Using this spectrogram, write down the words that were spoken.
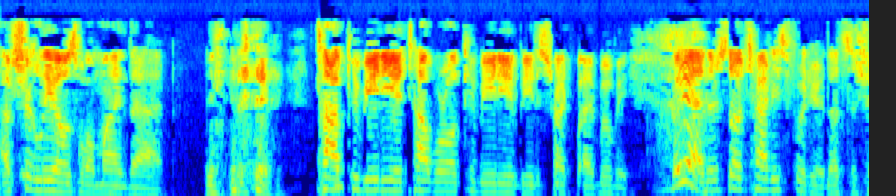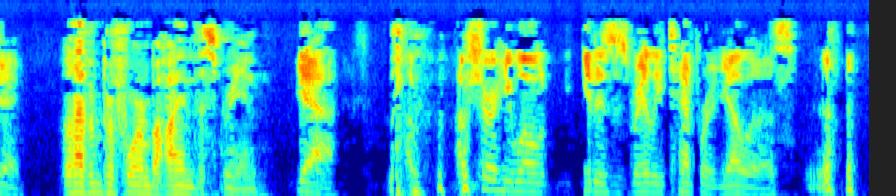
I'm sure Leo's won't mind that. top comedian, top world comedian, be distracted by a movie. But yeah, there's no Chinese food here. That's a shame. We'll have him perform behind the screen. Yeah, I'm, I'm sure he won't get his Israeli temper and yell at us.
